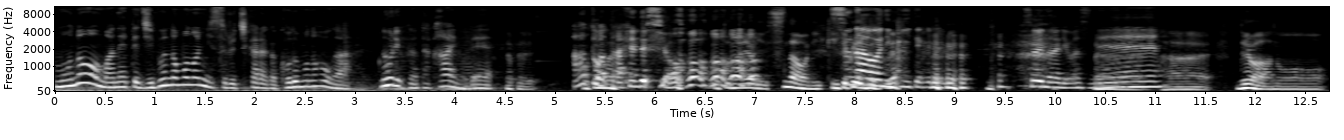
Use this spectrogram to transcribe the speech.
物を真似て自分のものにする力が子供の方が能力が高いので、やっぱり、あとは大変ですよ。大人より素直に聞いてくれるね。素直に聞いてくれる。そういうのありますうんね。はい。では、あの、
